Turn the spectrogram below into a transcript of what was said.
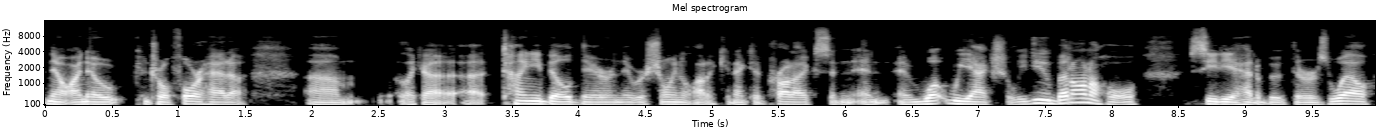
Now, I know Control 4 had a, um, like a, a, tiny build there, and they were showing a lot of connected products and and and what we actually do. But on a whole, CEDIA had a booth there as well.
